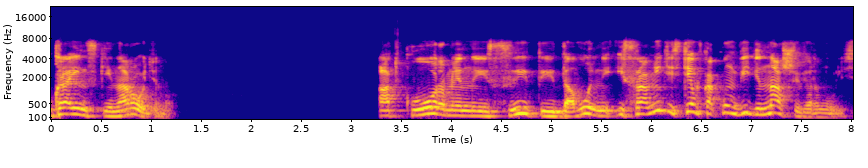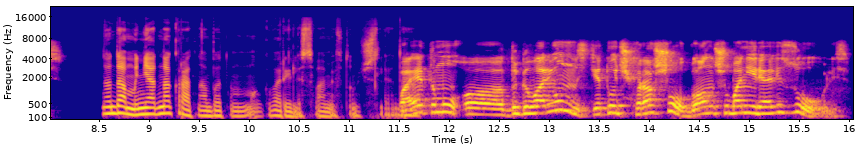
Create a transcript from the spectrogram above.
украинские на родину. Откормленные, сытые, довольные. И сравните с тем, в каком виде наши вернулись. Ну да, мы неоднократно об этом говорили с вами в том числе. Да. Поэтому э, договоренности это очень хорошо. Главное, чтобы они реализовывались.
